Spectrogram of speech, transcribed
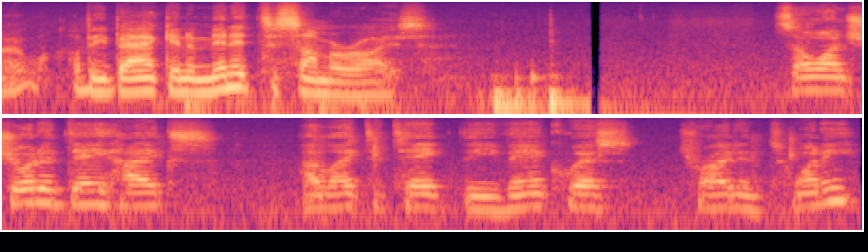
I'll be back in a minute to summarize. So on shorter day hikes, I like to take the VanQuest Trident 20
